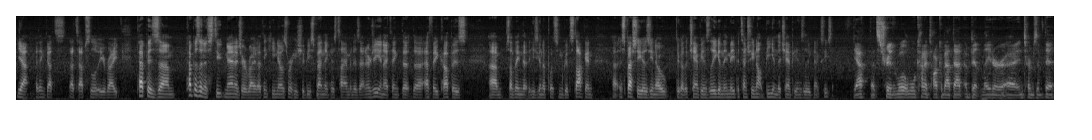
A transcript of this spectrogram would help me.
Yeah, I think that's that's absolutely right. Pep is um, Pep is an astute manager, right? I think he knows where he should be spending his time and his energy, and I think that the FA Cup is um, something that he's going to put some good stock in, uh, especially as you know they've got the Champions League and they may potentially not be in the Champions League next season. Yeah, that's true. We'll we'll kind of talk about that a bit later uh, in terms of the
